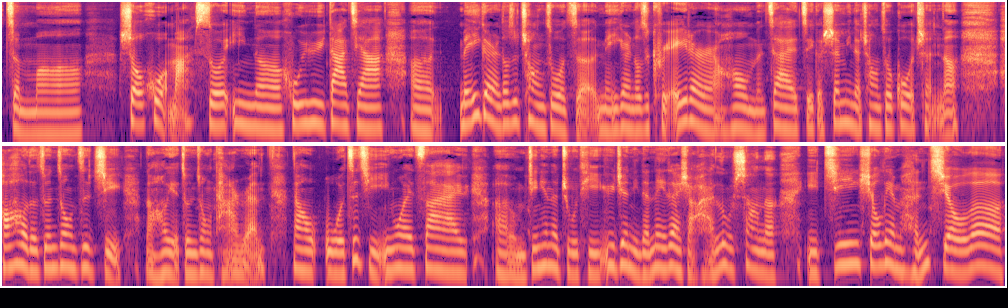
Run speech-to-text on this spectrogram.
怎么。收获嘛，所以呢，呼吁大家，呃，每一个人都是创作者，每一个人都是 creator，然后我们在这个生命的创作过程呢，好好的尊重自己，然后也尊重他人。那我自己，因为在呃，我们今天的主题遇见你的内在小孩路上呢，已经修炼很久了，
